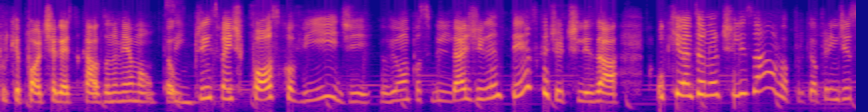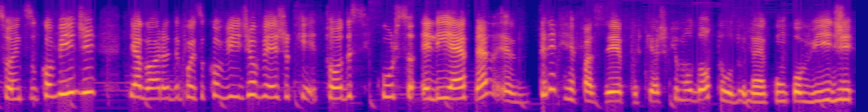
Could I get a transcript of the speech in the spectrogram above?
porque pode chegar esse caso na minha mão. Então, Sim. principalmente pós-Covid, eu vi uma possibilidade gigantesca de utilizar o que antes eu não utilizava, porque eu aprendi isso antes do Covid e agora depois do Covid eu vejo que todo esse curso ele é, eu teria que refazer porque acho que mudou tudo, né? Com o Covid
